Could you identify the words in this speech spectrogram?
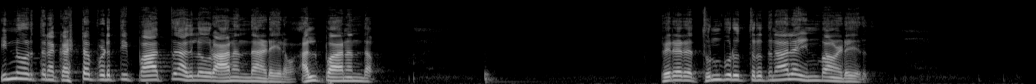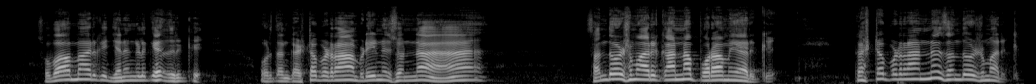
இன்னொருத்தனை கஷ்டப்படுத்தி பார்த்து அதில் ஒரு ஆனந்தம் அடைகிறோம் அல்ப ஆனந்தம் பிறரை துன்புறுத்துறதுனால இன்பம் அடையிறது. சுபாவமாக இருக்குது ஜனங்களுக்கே அது இருக்குது ஒருத்தன் கஷ்டப்படுறான் அப்படின்னு சொன்னால் சந்தோஷமாக இருக்கான்னா பொறாமையாக இருக்குது கஷ்டப்படுறான்னா சந்தோஷமாக இருக்குது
